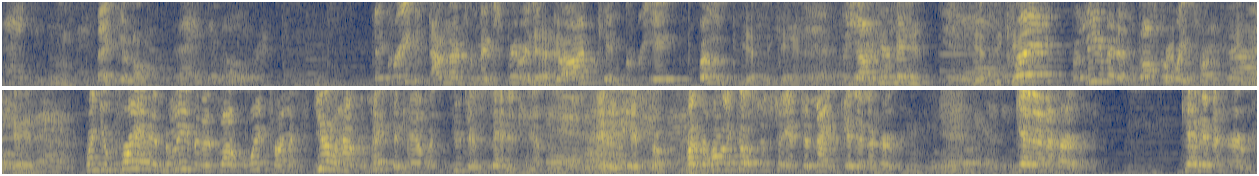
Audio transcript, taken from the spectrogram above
Thank you. Mm. Thank you, Lord. Thank you, Lord. They created. I learned from experience. Yeah. God can create food. Yes, he can. Do y'all hear He me? can. Yes, he Pray can. it, believe it, and walk away from it. Amen. He can. When you pray it and believe it and walk away from it, you don't have to make it happen. You just let it happen. And it is so. But the Holy Ghost is saying tonight, get in a hurry. Mm-hmm. Get in a hurry. Mm-hmm. Get in a hurry.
